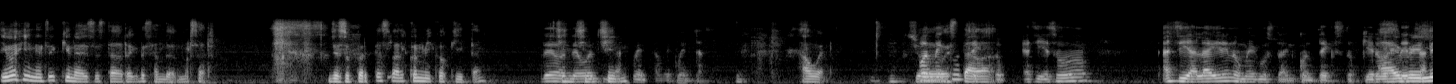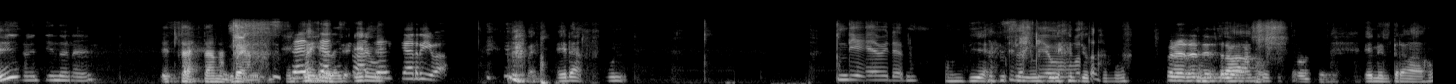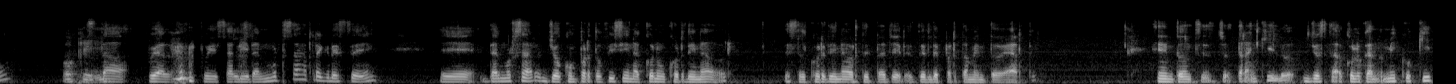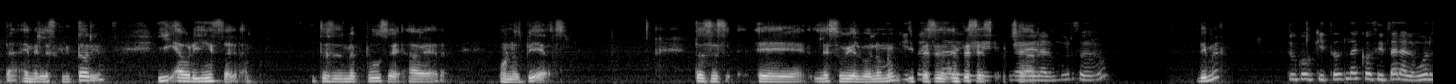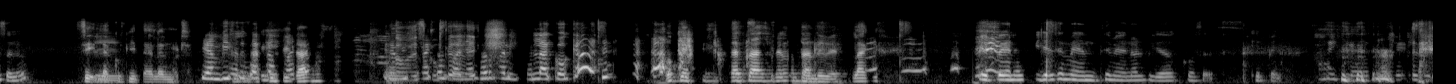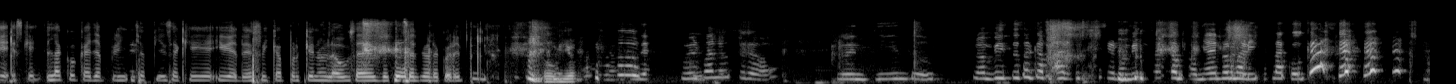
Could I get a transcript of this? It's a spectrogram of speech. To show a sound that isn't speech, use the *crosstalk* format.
Imagínense que una vez estaba regresando a almorzar. Yo súper casual con mi coquita. ¿De Chin, dónde chin, volvía? chin. Cuéntame, cuenta. Ah, bueno. Yo Ponme en estaba. contexto. Así eso, así al aire no me gusta, en contexto. Quiero Ay, really? No entiendo nada. Exactamente. Bueno, Desde, era un- desde arriba. bueno, era un, Un día de verano. un día, *laughs* En sí, un día yo como Pero era del día trabajo. en el trabajo Ok. estaba, fui, a, fui a salir a almorzar, regresé eh, de almorzar, yo comparto oficina con un coordinador, es el coordinador de talleres del departamento de arte. Entonces yo tranquilo, yo estaba colocando mi coquita en el escritorio y abrí Instagram. Entonces me puse a ver unos videos. Entonces eh, le subí el volumen y Tu coquita es empecé, la empecé a de- La del escuchar. almuerzo, ¿no? Dime. Tu coquita es la cosita del almuerzo, ¿no? Sí, la coquita del almuerzo. ¿Se han visto esa campaña? Coquita, ¿Se han No, visto es esa campaña de- en la coca? Ok, ya estás preguntando, Iber. La- Qué pena, es que ya se me han, se me han olvidado cosas. Qué pena. Ay. Es que, es que la coca ya, pi- ya piensa que Ivette es rica porque no la usa desde que salió la cuarentena. obvio. O sea, vuélvanos, pero No entiendo. ¿no han visto esa campaña? ¿No han visto esa campaña de normaliza la coca? *laughs*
